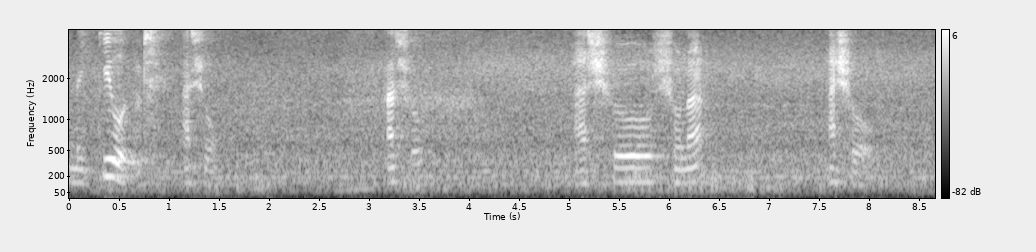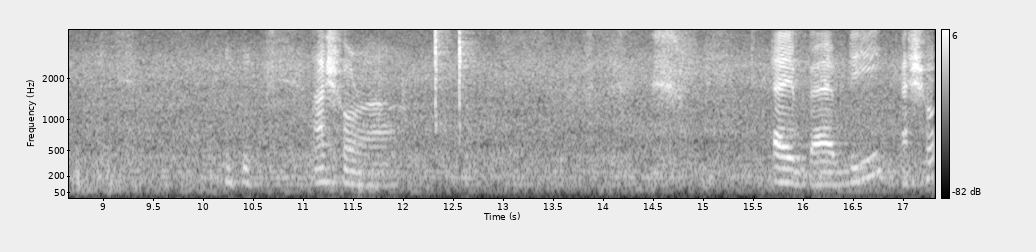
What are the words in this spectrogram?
মানে কিউট আসো। আসো। আসো, সোনা। আসো। আসো না। এই বেবি আসো।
